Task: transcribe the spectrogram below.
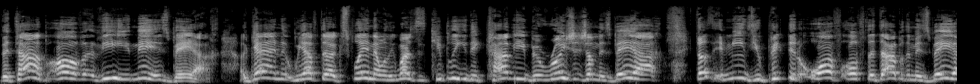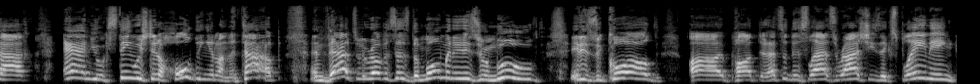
the top of the Mizbeach. Again, we have to explain that when the Gemara says, Kipli de Kavi Mizbeach, it means you picked it off off the top of the Mizbeach and you extinguished it holding it on the top. And that's what Rava says, the moment it is removed, it is called uh, potter. That's what this last Rashi is explaining.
